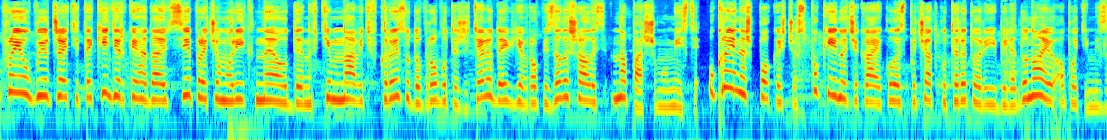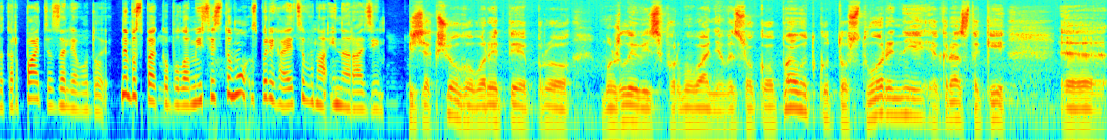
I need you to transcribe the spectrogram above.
Проїв у бюджеті такі дірки, гадають всі, причому рік не один. Втім, навіть в кризу добробути життя людей в Європі залишались на першому місці. Україна ж поки що спокійно чекає, коли спочатку території біля Дунаю, а потім і Закарпаття залє водою. Небезпека була місяць тому, зберігається вона і наразі. Якщо говорити про можливість формування високого паводку, то створені якраз такі е,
